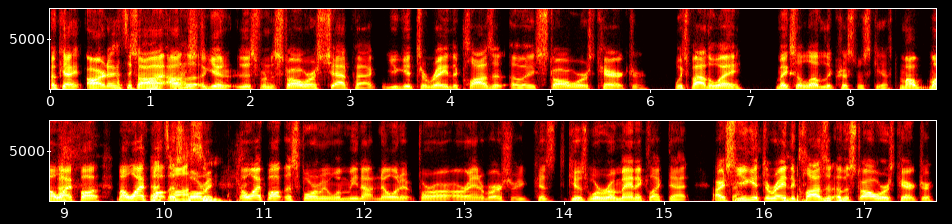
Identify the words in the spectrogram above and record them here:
Okay, Arda. So I, I'll, again, this from the Star Wars chat pack. You get to raid the closet of a Star Wars character, which, by the way, makes a lovely Christmas gift. My my wife bought my wife bought this for me. My wife bought this for me when me not knowing it for our, our anniversary because because we're romantic like that. All right, so you get to raid the closet of a Star Wars character.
